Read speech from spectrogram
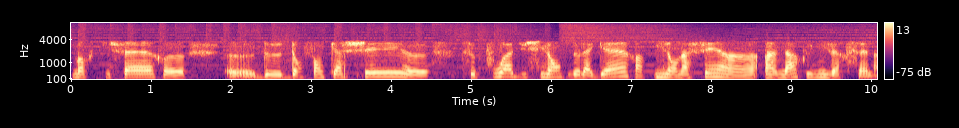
mortifère euh, euh, d'enfants cachés, ce poids du silence de la guerre, il en a fait un, un art universel.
